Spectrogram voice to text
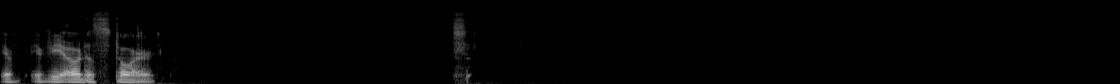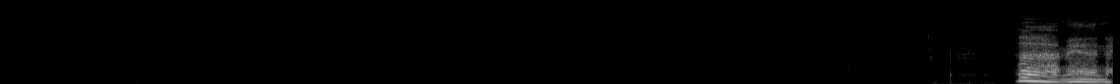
if if you own a store? Ah, man.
